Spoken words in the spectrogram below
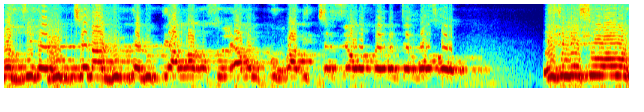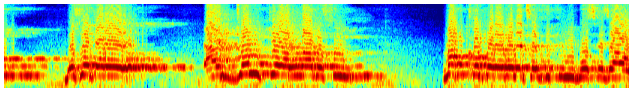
মসজিদে ঢুকছেন আর ঢুকতে ঢুকতে আল্লাহ রসুল এমন খুতবা দিচ্ছেন, সে অবস্থায় বলছেন, বসো। ইজলিসু, বসে পড়ো। একজনকে আল্লাহ রসুল লক্ষ্য করে বলেছেন যে, তুমি বসে যাও।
